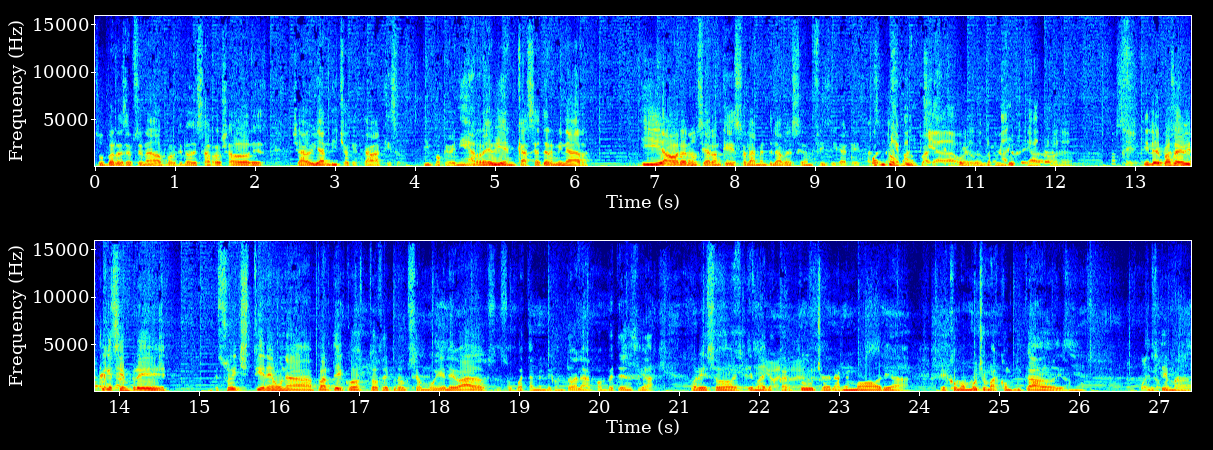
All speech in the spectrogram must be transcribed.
súper decepcionado porque los desarrolladores ya habían dicho que estaba, que es un tipo que venía re bien casi a terminar. Y ahora anunciaron que es solamente la versión física que está. ¿Cuánto Qué ocupa? manqueada, boludo. Qué manqueada, boludo. No sé. Y lo que pasa es que viste que siempre Switch tiene una parte de costos de producción muy elevados, supuestamente con toda la competencia. Por eso el tema de los cartuchos, de la memoria, es como mucho más complicado, digamos. No encuentro el tema.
